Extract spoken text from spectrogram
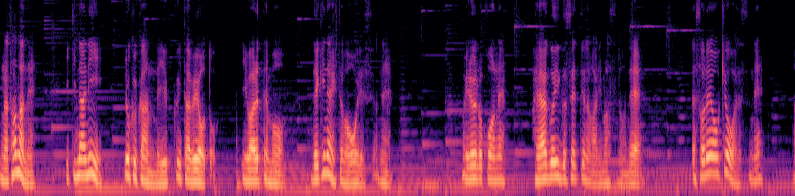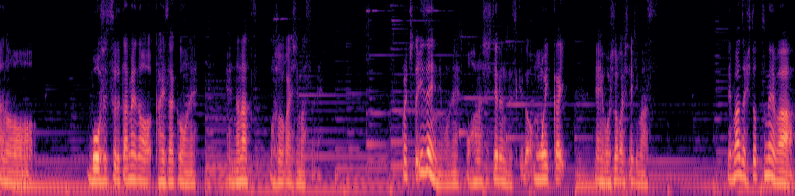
なただね、いきなりよく噛んでゆっくり食べようと言われても、できない人が多いですよね。まあいろいろこうね、早食い癖っていうのがありますので、それを今日はですね、あの防止するための対策をね、7つご紹介しますね。これちょっと以前にもね、お話ししてるんですけど、もう一回、えご紹介していきます。でまず一つ目は、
